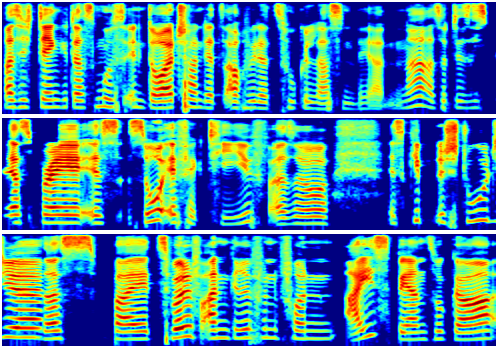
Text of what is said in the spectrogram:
was ich denke, das muss in Deutschland jetzt auch wieder zugelassen werden. Ne? Also, dieses Bearspray ist so effektiv. Also, es gibt eine Studie, dass bei zwölf Angriffen von Eisbären sogar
